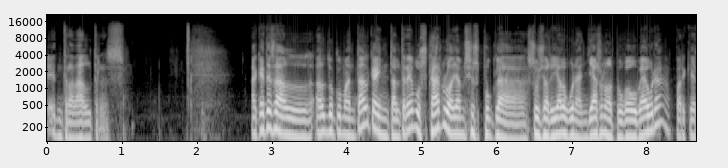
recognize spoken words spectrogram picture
entre d'altres. Aquest és el, el documental que intentaré buscar-lo, allà si us puc uh, suggerir algun enllaç on el pugueu veure, perquè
